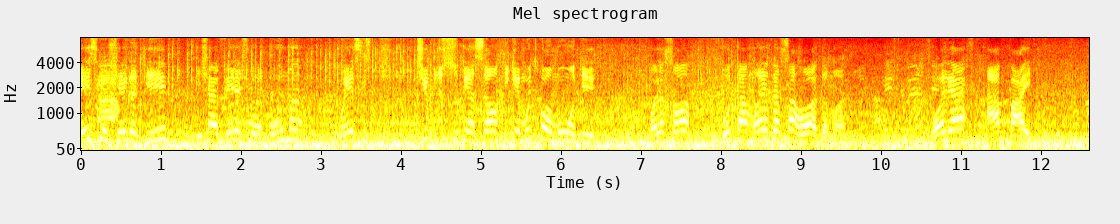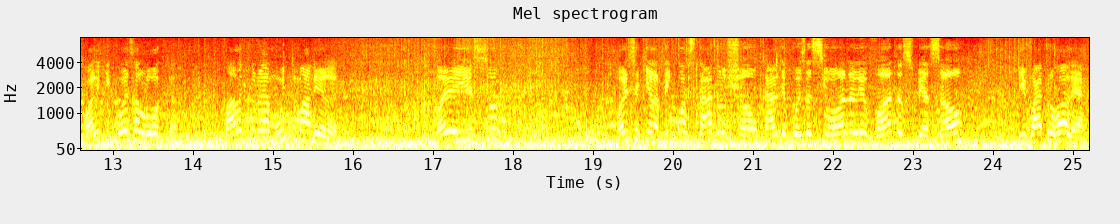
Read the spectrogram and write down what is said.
Eis que eu chego aqui e já vejo uma com esse tipo de suspensão aqui que é muito comum aqui. Olha só o tamanho dessa roda, mano. Olha a bike. Olha que coisa louca. Fala que não é muito maneira. Olha isso. Olha isso aqui, ela tá encostada no chão. O cara depois aciona, levanta a suspensão e vai pro rolé.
